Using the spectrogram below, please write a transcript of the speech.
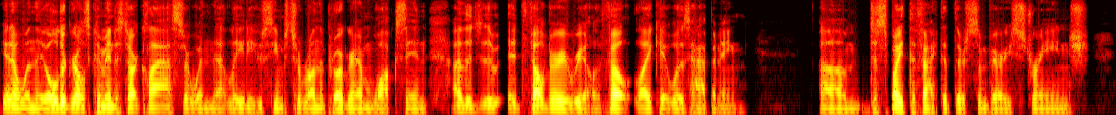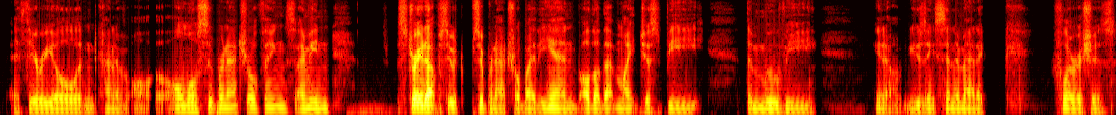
you know when the older girls come in to start class or when that lady who seems to run the program walks in, uh, it- it felt very real. It felt like it was happening, um, despite the fact that there's some very strange, ethereal, and kind of al- almost supernatural things. I mean, straight up su- supernatural by the end, although that might just be the movie, you know, using cinematic flourishes.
